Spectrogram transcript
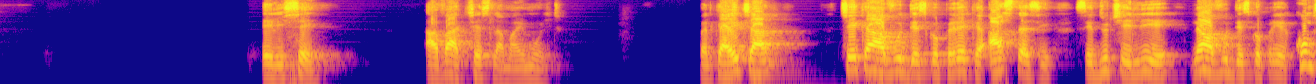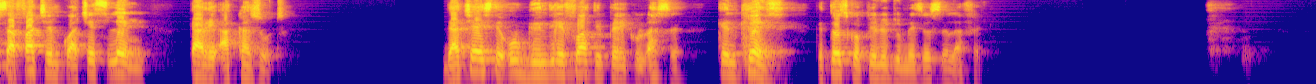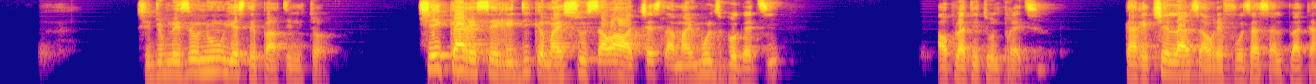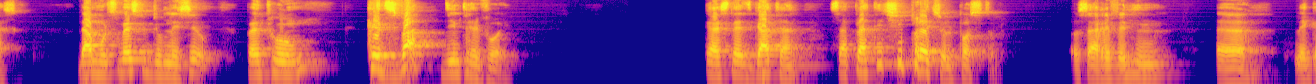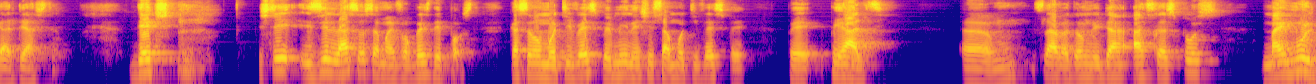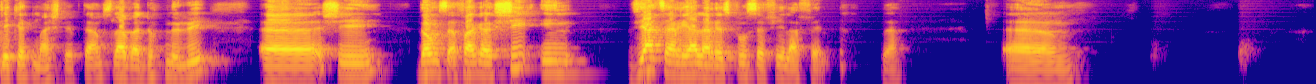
Elisei avea acces la mai mult. Pentru că aici, cei care au avut descoperire că astăzi se duce Elie, nu au avut descoperire cum să facem cu acest lemn care a căzut. De aceea este o gândire foarte periculoasă când crezi că toți copiii lui Dumnezeu sunt la fel. Și Dumnezeu nu este partinitor. Cei care se ridică mai sus sau au acces la mai mulți bogății, au plătit un preț, care ceilalți au refuzat să-l plătească. Dar mulțumesc lui Dumnezeu pentru câțiva dintre voi care sunteți gata să plătit și prețul postului. O să revenim uh, legat de asta. Deci, știi, zilele astea o să mai vorbesc de post, ca să mă motivez pe mine și să motivez pe, pe, pe alții. Um, slavă Domnului, dar ați răspuns mai mult decât mă așteptam, slavă Domnului, uh, și Domnul să facă și în viața reală răspuns să fie la fel. Da? Um,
